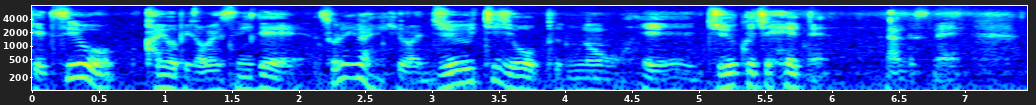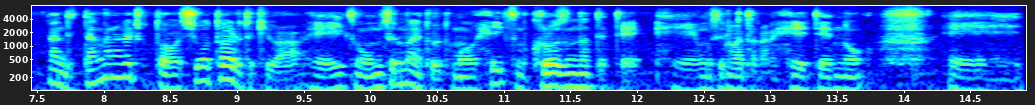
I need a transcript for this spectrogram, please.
ー、月曜火曜日がお休みでそれ以外の日は11時オープンの、えー、19時閉店なんですね。なんでなかなかちょっと仕事ある時は、えー、いつもお店の前に通るともういつもクローズになってて、えお店の方がね閉店の、え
